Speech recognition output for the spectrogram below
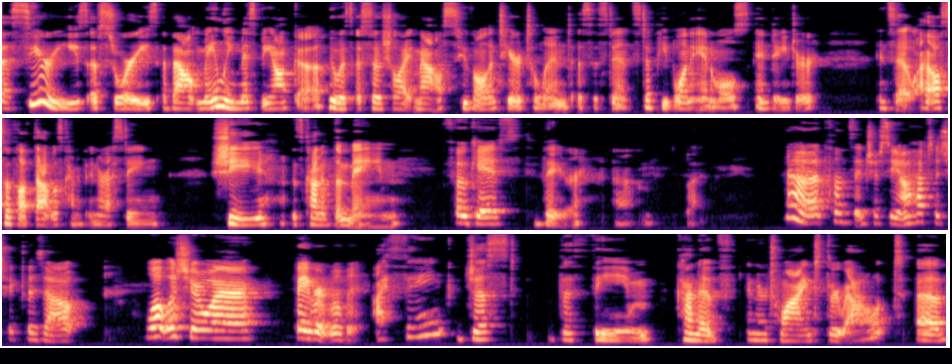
a series of stories about mainly Miss Bianca, who was a socialite mouse who volunteered to lend assistance to people and animals in danger. And so I also thought that was kind of interesting. She is kind of the main Focus. there. Um, but Yeah, that sounds interesting. I'll have to check this out. What was your favorite moment? I think just the theme kind of intertwined throughout of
